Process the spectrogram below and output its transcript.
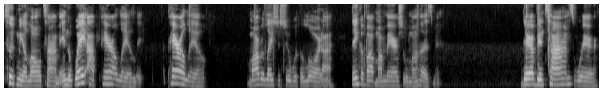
took me a long time. And the way I parallel it, parallel my relationship with the Lord, I think about my marriage with my husband. There have been times where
